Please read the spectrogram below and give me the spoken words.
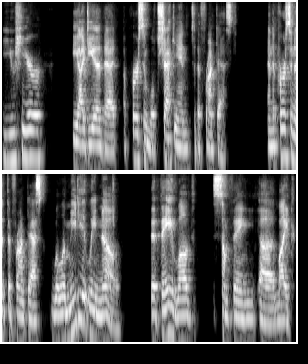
you hear the idea that a person will check in to the front desk, and the person at the front desk will immediately know that they love something uh, like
